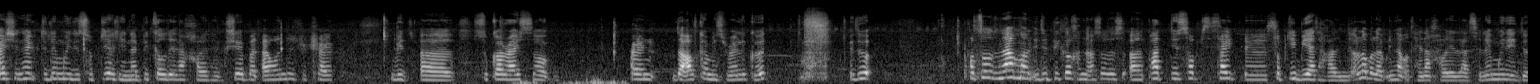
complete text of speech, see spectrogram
Kaishin actually made the sabji halina pickle dena khala but I wanted to try with uh, suka rice so and the outcome is really good. Itu असल नाम इदु पिकल खान असल पाति सब साइड सब्जी बिया थाहा दिन्छ अलग अलग इना उठाइन खाले लासले मैले इदु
